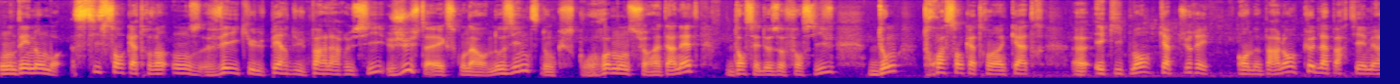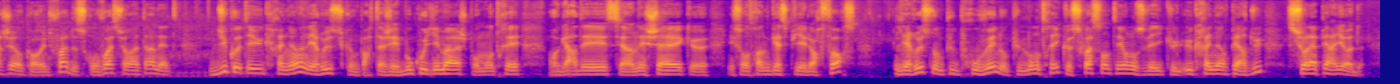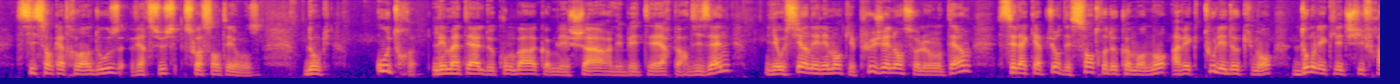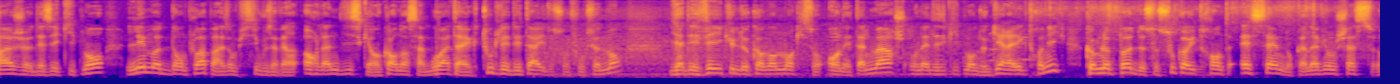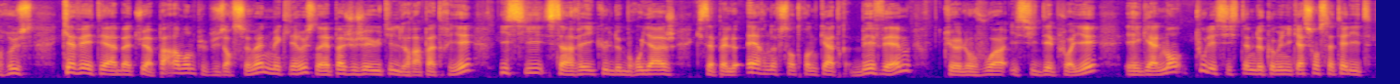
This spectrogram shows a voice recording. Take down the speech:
On dénombre 691 véhicules perdus par la Russie, juste avec ce qu'on a en OSINT, donc ce qu'on remonte sur Internet, dans ces deux offensives, dont 384 euh, équipements capturés en ne parlant que de la partie émergée, encore une fois, de ce qu'on voit sur Internet. Du côté ukrainien, les Russes qui ont partagé beaucoup d'images pour montrer « Regardez, c'est un échec, euh, ils sont en train de gaspiller leurs forces », les Russes n'ont pu prouver, n'ont pu montrer que 71 véhicules ukrainiens perdus sur la période. 692 versus 71. Donc, outre les matériels de combat comme les chars, les BTR par dizaines, il y a aussi un élément qui est plus gênant sur le long terme, c'est la capture des centres de commandement avec tous les documents, dont les clés de chiffrage des équipements, les modes d'emploi, par exemple ici vous avez un Orlandis qui est encore dans sa boîte avec tous les détails de son fonctionnement, il y a des véhicules de commandement qui sont en état de marche, on a des équipements de guerre électronique, comme le pod de ce Sukhoi 30 SM, donc un avion de chasse russe qui avait été abattu apparemment depuis plusieurs semaines, mais que les Russes n'avaient pas jugé utile de rapatrier. Ici, c'est un véhicule de brouillage qui s'appelle le R934 BVM, que l'on voit ici déployé, et également tous les systèmes de communication satellite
